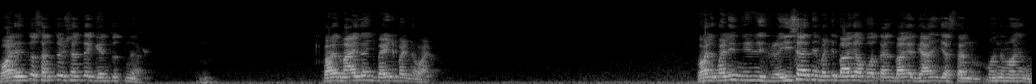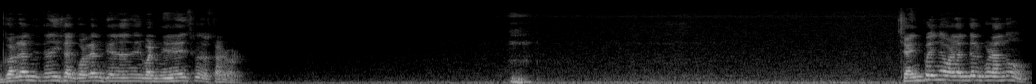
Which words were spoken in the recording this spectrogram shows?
వాళ్ళు ఎంతో సంతోషంతో గెంతుతున్నారు. వాళ్ళు మాయలోంచి బయటపడిన వాళ్ళు. వాళ్ళు మళ్ళీ నిర్ణయించుకున్నారు ఈసారి నేను మళ్ళీ బాగా పోతాను బాగా ధ్యానం చేస్తాను. మొన్న మనం తిన్నాను ఈసారి గొర్రెలు తిన్నాను వాడు నిర్ణయించుకుని వస్తాడు వాడు. చనిపోయిన వాళ్ళందరూ కూడాను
